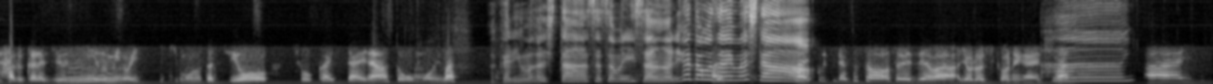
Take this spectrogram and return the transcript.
春から順に海の生き物たちを紹介したいなと思います。わかりました。笹森さんありがとうございました。はい、こちらこそそれではよろしくお願いします。はーい。はい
